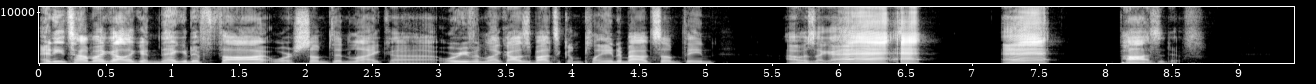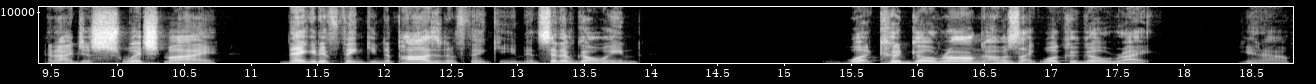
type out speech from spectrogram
anytime I got like a negative thought or something like, uh, or even like I was about to complain about something, I was like, "Ah, ah, eh, positive, and I just switched my negative thinking to positive thinking. Instead of going what could go wrong? I was like what could go right? You know?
